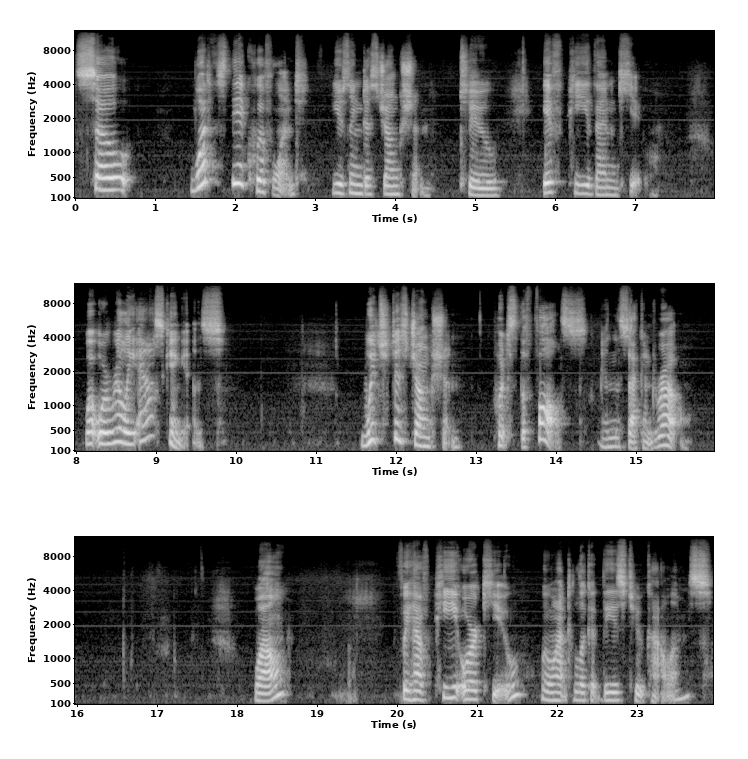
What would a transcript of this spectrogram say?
So what is the equivalent using disjunction to if P then Q? What we're really asking is, which disjunction puts the false in the second row? Well, if we have P or Q, we want to look at these two columns.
